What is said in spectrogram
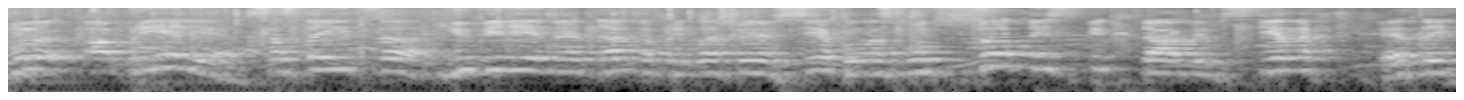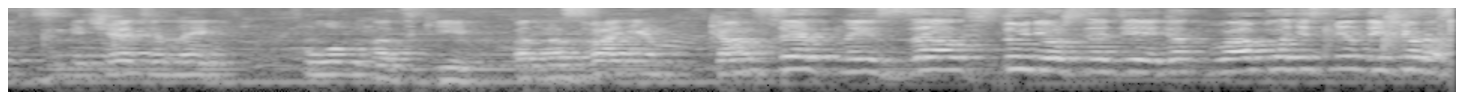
В апреле состоится юбилейная дата. Приглашаю всех. У нас будет сотый спектакль в стенах этой замечательной комнатки под названием «Концертный зал Студио 69». Аплодисменты еще раз.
